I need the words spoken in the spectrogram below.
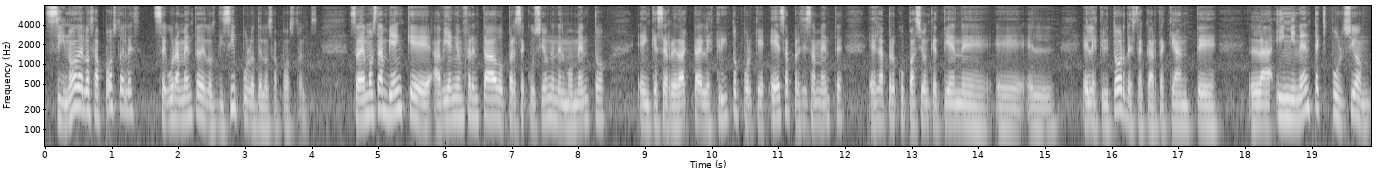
si no de los apóstoles, seguramente de los discípulos de los apóstoles. Sabemos también que habían enfrentado persecución en el momento en que se redacta el escrito, porque esa precisamente es la preocupación que tiene eh, el, el escritor de esta carta, que ante la inminente expulsión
